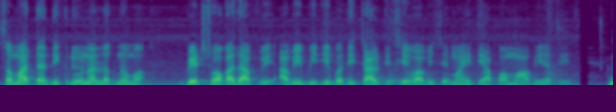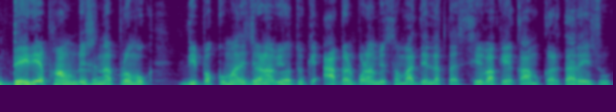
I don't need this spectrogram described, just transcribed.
સમાજના દીકરીઓના લગ્નમાં ભેટ સોગાદ આપવી, આવી બીજી બધી ચાલતી સેવા વિશે માહિતી આપવામાં આવી હતી. ધૈર્ય ફાઉન્ડેશનના પ્રમુખ દીપક કુમારે જણાવ્યું હતું કે આગળ પણ અમે સમાજને લગતા સેવાકીય કામ કરતા રહીશું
